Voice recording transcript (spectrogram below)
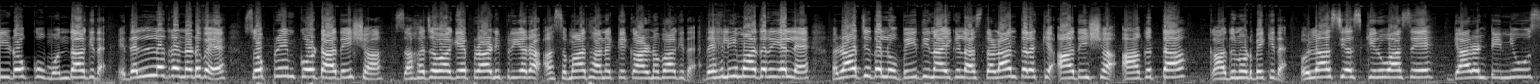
ನೀಡೋಕ್ಕೂ ಮುಂದಾಗಿದೆ. ಇದೆಲ್ಲದರ ನಡುವೆ ಸುಪ್ರೀಂ ಕೋರ್ಟ್ ಆದೇಶ ಸಹಜವಾಗೇ ಪ್ರಾಣಿ ಪ್ರಿಯರ ಅಸಮಾಧಾನಕ್ಕೆ ಕಾರಣವಾಗಿದೆ. ದೆಹಲಿ ಮಾದರಿಯಲ್ಲೇ ರಾಜ್ಯದಲ್ಲೂ ಬೀದಿ ನಾಯಿಗಳ ಸ್ಥಳಾಂತರಕ್ಕೆ ಆದೇಶ ಆಗತ್ತಾ? ಕಾದು ನೋಡಬೇಕಿದೆ. ಉಲಾಸಿಯಸ್ ಕಿರುವಾಸೆ, ಗ್ಯಾರಂಟಿ ನ್ಯೂಸ್,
